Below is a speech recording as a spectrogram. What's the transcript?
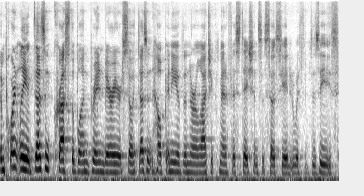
importantly, it doesn't cross the blood-brain barrier, so it doesn't help any of the neurologic manifestations associated with the disease.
